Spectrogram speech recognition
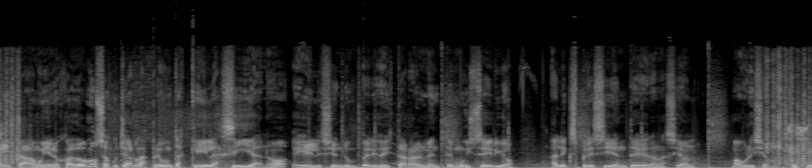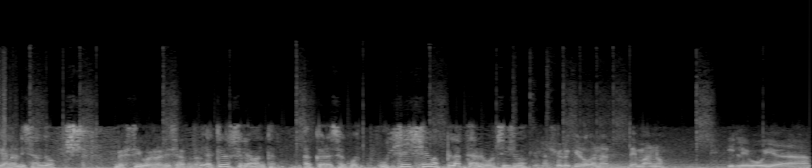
Ahí estaba muy enojado. Vamos a escuchar las preguntas que él hacía, ¿no? Él siendo un periodista realmente muy serio al expresidente de la nación, Mauricio Macri. ¿Se sigue analizando? Me sigo analizando. ¿A qué hora se levanta? ¿A qué hora se acuesta? ¿Usted lleva plata en el bolsillo? Yo le quiero ganar de mano y le voy a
